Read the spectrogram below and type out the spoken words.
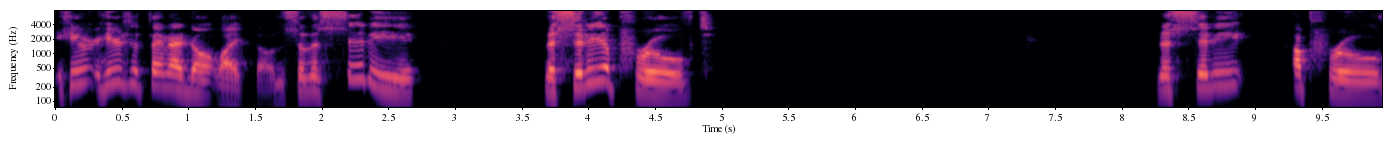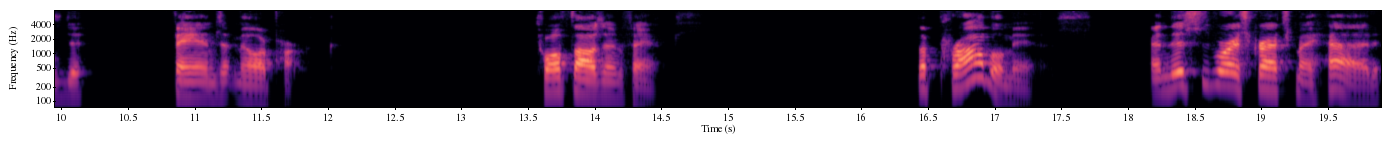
here here's the thing I don't like though. So the city the city approved the city approved fans at Miller Park. 12,000 fans. The problem is, and this is where I scratch my head,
